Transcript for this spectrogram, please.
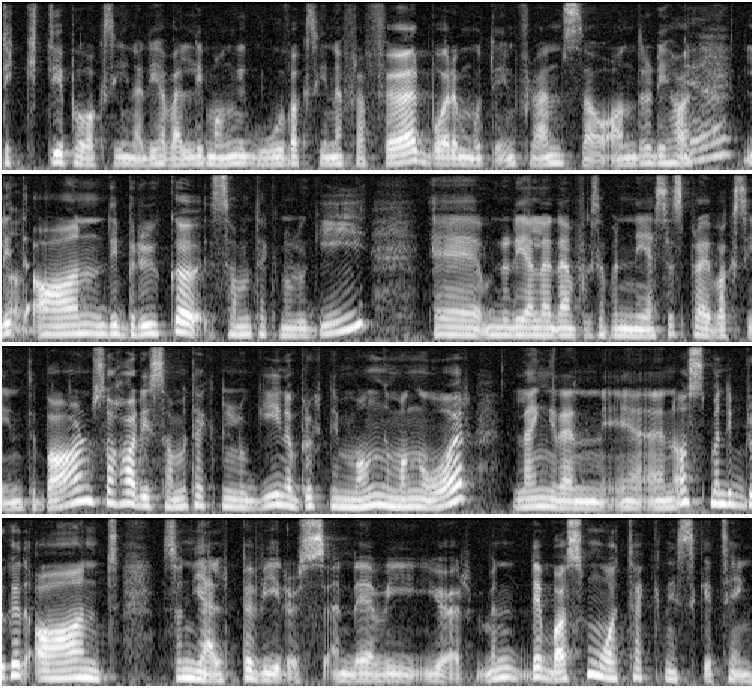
dyktige på vaksiner. De har veldig mange gode vaksiner fra før, både mot influensa og andre. De annen, de bruker samme teknologi. Eh, når det gjelder den f.eks. nesesprayvaksinen til barn, så har de samme teknologien og brukt den i mange mange år, lenger enn en oss, men de bruker et annet sånn hjelpevirus enn det vi gjør. Men det er bare små tekniske ting.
